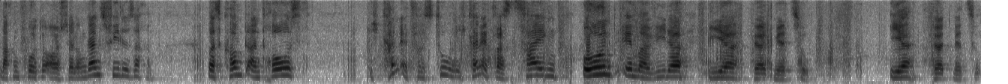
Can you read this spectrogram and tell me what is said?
machen Fotoausstellungen, ganz viele Sachen. Was kommt an Trost? Ich kann etwas tun, ich kann etwas zeigen und immer wieder, ihr hört mir zu. Ihr hört mir zu.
